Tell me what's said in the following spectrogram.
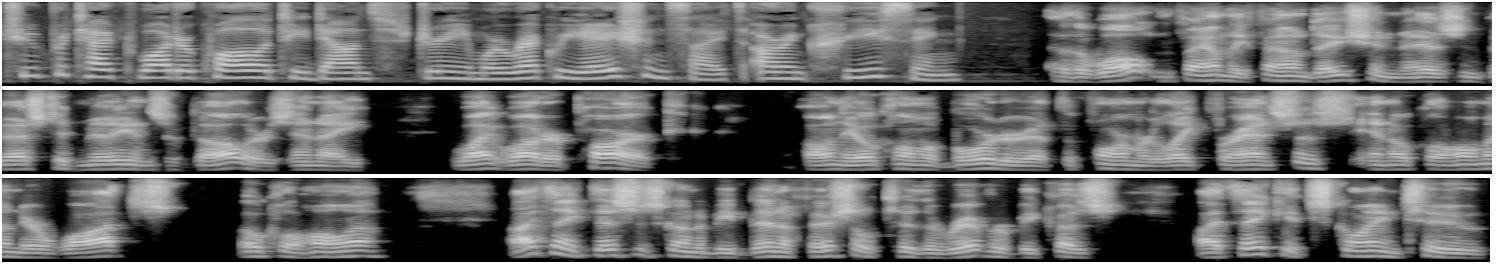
to protect water quality downstream where recreation sites are increasing. The Walton Family Foundation has invested millions of dollars in a whitewater park on the Oklahoma border at the former Lake Frances in Oklahoma near Watts, Oklahoma. I think this is going to be beneficial to the river because I think it's going to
